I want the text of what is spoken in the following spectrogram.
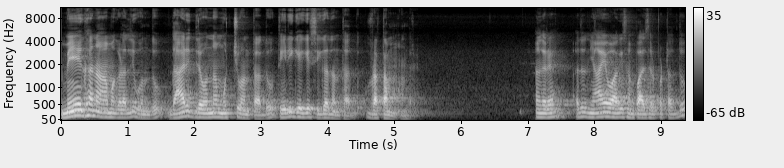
ಮೇಘನಾಮಗಳಲ್ಲಿ ಒಂದು, ದಾರಿದ್ರ್ಯವನ್ನು ಮುಚ್ಚುವಂಥದ್ದು, ತೆರಿಗೆಗೆ ಸಿಗದಂಥದ್ದು, ವ್ರತಂ ಅಂದರೆ. ಅಂದರೆ ಅದು ನ್ಯಾಯವಾಗಿ ಸಂಪಾದಿಸಲ್ಪಟ್ಟದ್ದು,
